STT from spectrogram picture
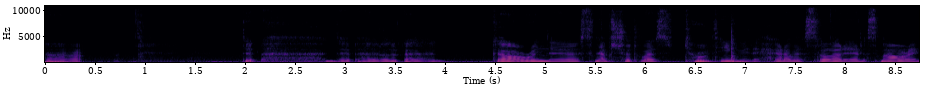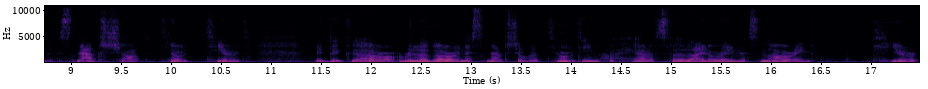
Uh, the the uh, uh, girl in the snapshot was tilting the head of the slowly and smiling. Snapshot tilt tilt. The girl, little girl in the snapshot was tilting her head slightly and smiling here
